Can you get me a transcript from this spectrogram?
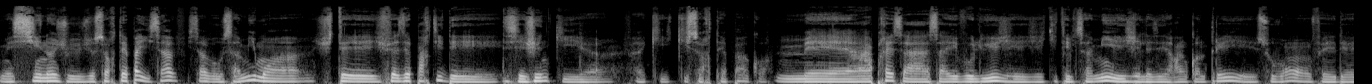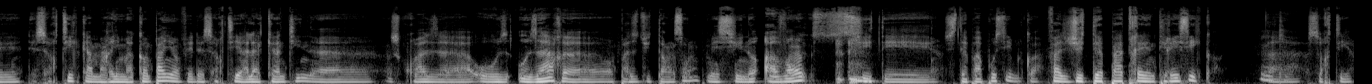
Mais sinon, je, je sortais pas, ils savent, ils savent au SAMI, moi, j'étais, je faisais partie des, de ces jeunes qui, euh, enfin, qui, qui sortaient pas, quoi. Mais après, ça, ça a évolué, j'ai, j'ai quitté le SAMI et je les ai rencontrés et souvent, on fait des, des sorties, quand Marie m'accompagne, on fait des sorties à la cantine, euh, on se croise euh, aux, aux arts, euh, on passe du temps ensemble. Mais sinon, avant, c'était, c'était pas possible, quoi. Enfin, j'étais pas très intéressé, quoi, À sortir.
